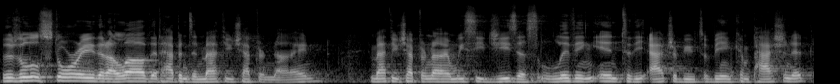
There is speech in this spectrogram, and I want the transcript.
But there's a little story that I love that happens in Matthew chapter 9. In Matthew chapter 9, we see Jesus living into the attributes of being compassionate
